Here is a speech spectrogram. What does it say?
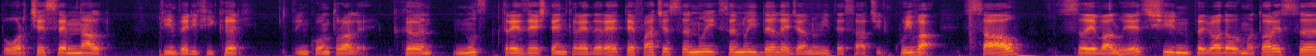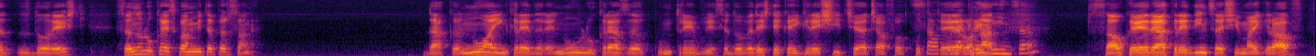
orice semnal prin verificări, prin controle, că nu-ți trezește încredere, te face să nu-i, să nu-i delegi anumite sarcini cuiva. Sau să evaluezi și în perioada următoare să îți dorești să nu lucrezi cu anumite persoane. Dacă nu ai încredere, nu lucrează cum trebuie, se dovedește că e greșit ceea ce a făcut, Sau că cu e rea eronat, credință. sau că e rea credință și mai grav, uh,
